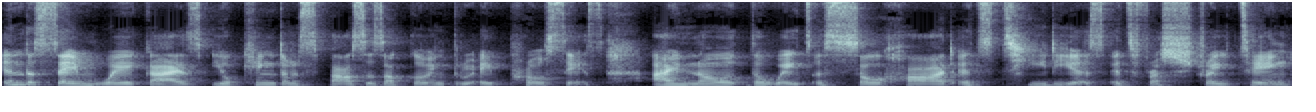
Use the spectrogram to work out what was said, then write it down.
in the same way, guys, your kingdom spouses are going through a process. I know the wait is so hard, it's tedious, it's frustrating.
